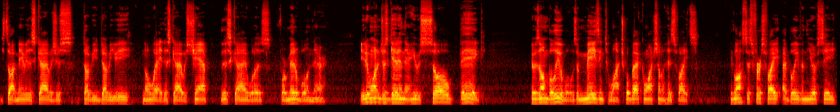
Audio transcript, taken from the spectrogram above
you thought maybe this guy was just WWE. No way. This guy was champ. This guy was formidable in there. You didn't want to just get in there. He was so big. It was unbelievable. It was amazing to watch. Go back and watch some of his fights. He lost his first fight, I believe, in the UFC.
